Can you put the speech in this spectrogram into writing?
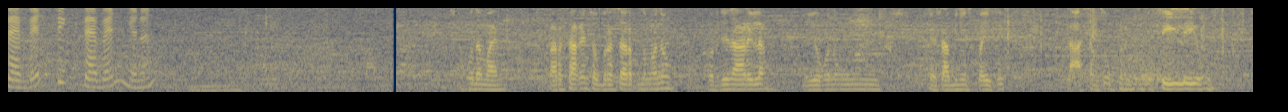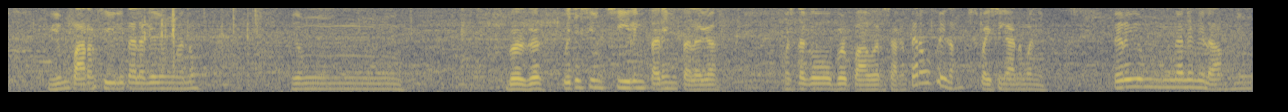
7, 6, 7, ganun. Ako naman, para sa akin sobrang sarap ng ano, ordinary lang. Ayoko nung sinasabi niya spicy. Lasang sobrang sili yung yung parang sili talaga yung ano, yung burger, which is yung siling tanim talaga. Mas nag-overpower sa akin. Pero okay lang, spicy nga naman eh. Pero yung ano nila, yung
